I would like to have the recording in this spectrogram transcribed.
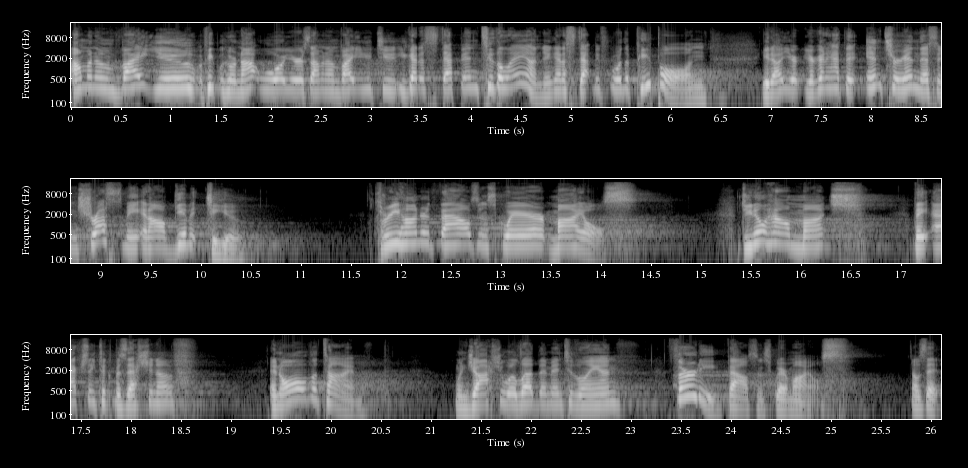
I'm going to invite you, people who are not warriors, I'm going to invite you to, you got to step into the land. You got to step before the people. And, you know, you're, you're going to have to enter in this and trust me, and I'll give it to you. 300,000 square miles. Do you know how much they actually took possession of? And all the time, when Joshua led them into the land, 30,000 square miles. That was it.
